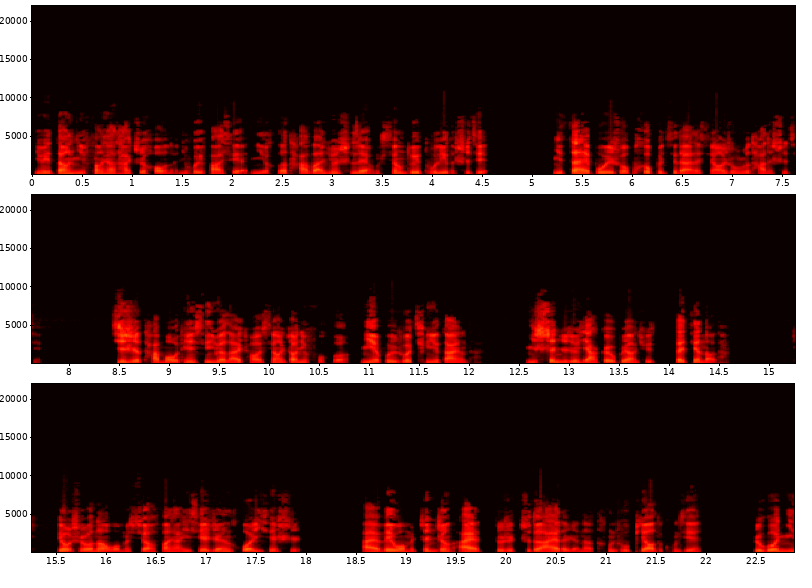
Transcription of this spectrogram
因为当你放下他之后呢，你会发现你和他完全是两个相对独立的世界。你再也不会说迫不及待的想要融入他的世界，即使他某天心血来潮想要找你复合，你也不会说轻易答应他，你甚至就压根儿不想去再见到他。有时候呢，我们需要放下一些人或一些事，哎，为我们真正爱就是值得爱的人呢腾出必要的空间，如果你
